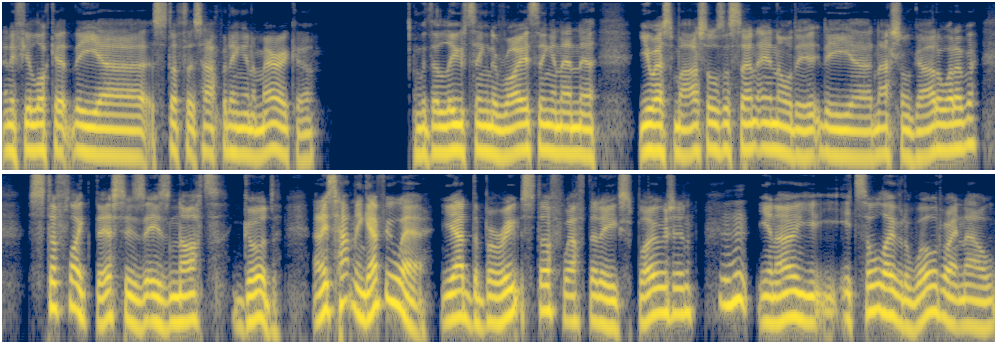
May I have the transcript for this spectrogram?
and if you look at the uh stuff that's happening in america with the looting the rioting and then the us marshals are sent in or the the uh, national guard or whatever stuff like this is is not good and it's happening everywhere you had the beirut stuff after the explosion Mhm. you know, you, it's all over the world right now.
